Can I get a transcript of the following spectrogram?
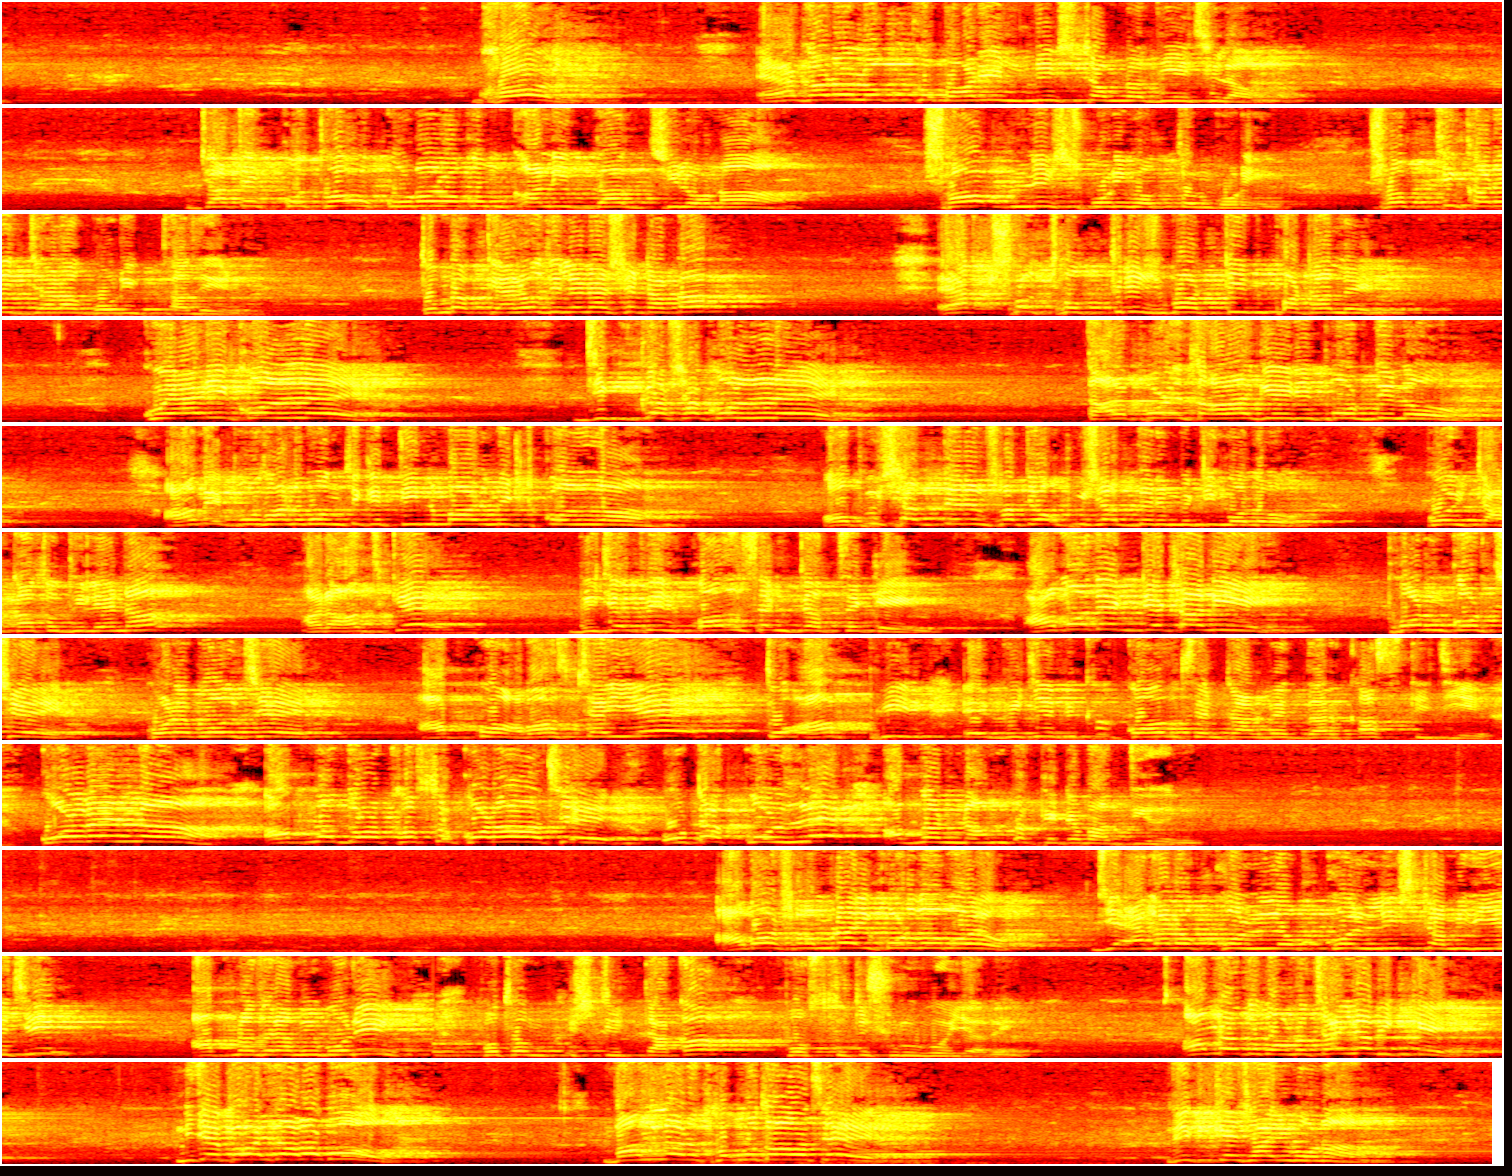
ঘর এগারো লক্ষ বাড়ির লিস্ট আমরা দিয়েছিলাম। যাতে কোথাও কোনো রকম কালির দাগ ছিল না। সব লিস্ট পরিবর্তন করে। সত্যিকারের যারা গরিব তাদের, তোমরা কেন দিলে না সে টাকা? একশো ছত্রিশ বার টিম পাঠালে কোয়ারি করলে, জিজ্ঞাসা করলে, তারপরে তারা গিয়ে রিপোর্ট দিল। আমি প্রধানমন্ত্রীকে তিনবার মিট করলাম। অফিসারদের সাথে অফিসারদের মিটিং হলো কই টাকা তো দিলে না আর আজকে বিজেপির কল সেন্টার থেকে আমাদের ডেটা নিয়ে ফোন করছে করে বলছে आपको आवाज चाहिए तो आप फिर ये बीजेपी का कॉल सेंटर में दरखास्त कीजिए করবেন না আপনার দরখাস্ত করা আছে ওটা করলে আপনার নামটা কেটে বাদ দিয়ে দেবে আমি দিয়েছি, আপনাদের আমি বলি, প্রথম কিস্তির টাকা প্রস্তুতি শুরু হয়ে যাবে। আমরা তো আমরা চাই না ভিক্ষে। নিজে ভয় দাঁড়াবো। বাংলার ক্ষমতা আছে। ভিক্ষে চাইব না।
